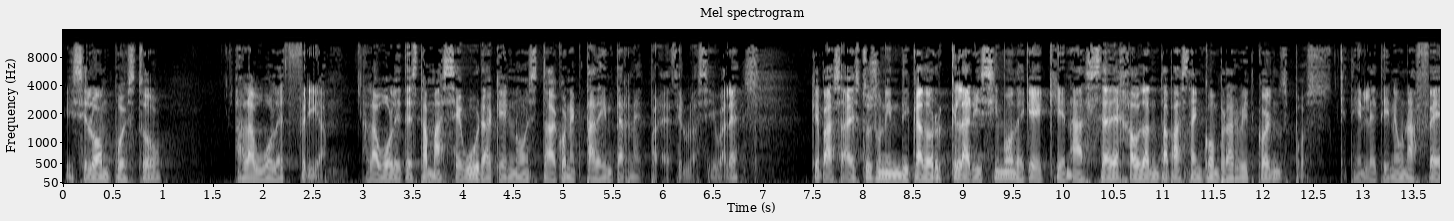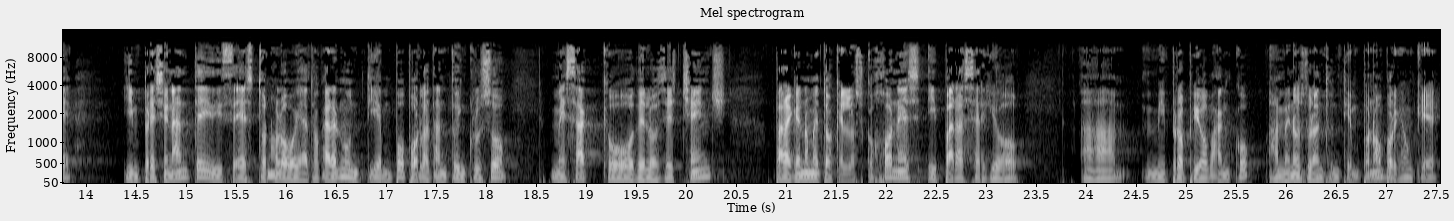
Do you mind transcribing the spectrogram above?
y se lo han puesto a la wallet fría. A la wallet está más segura que no está conectada a internet, para decirlo así, ¿vale? ¿Qué pasa? Esto es un indicador clarísimo de que quien se ha dejado tanta pasta en comprar bitcoins, pues que le tiene una fe impresionante y dice esto no lo voy a tocar en un tiempo, por lo tanto incluso me saco de los exchange para que no me toquen los cojones y para ser yo ah, mi propio banco, al menos durante un tiempo, ¿no? Porque aunque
